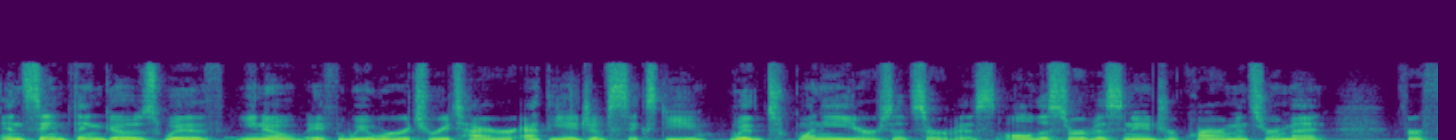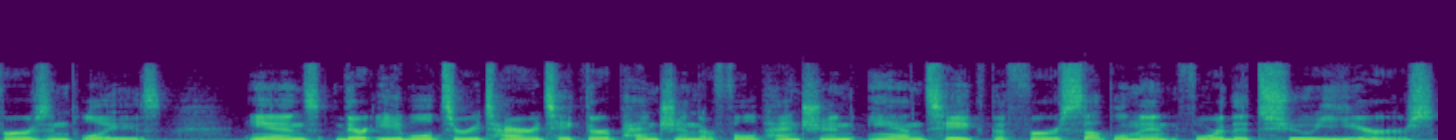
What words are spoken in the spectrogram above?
And same thing goes with, you know, if we were to retire at the age of 60 with 20 years of service, all the service and age requirements are met for FERS employees and they're able to retire, take their pension, their full pension, and take the FERS supplement for the two years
